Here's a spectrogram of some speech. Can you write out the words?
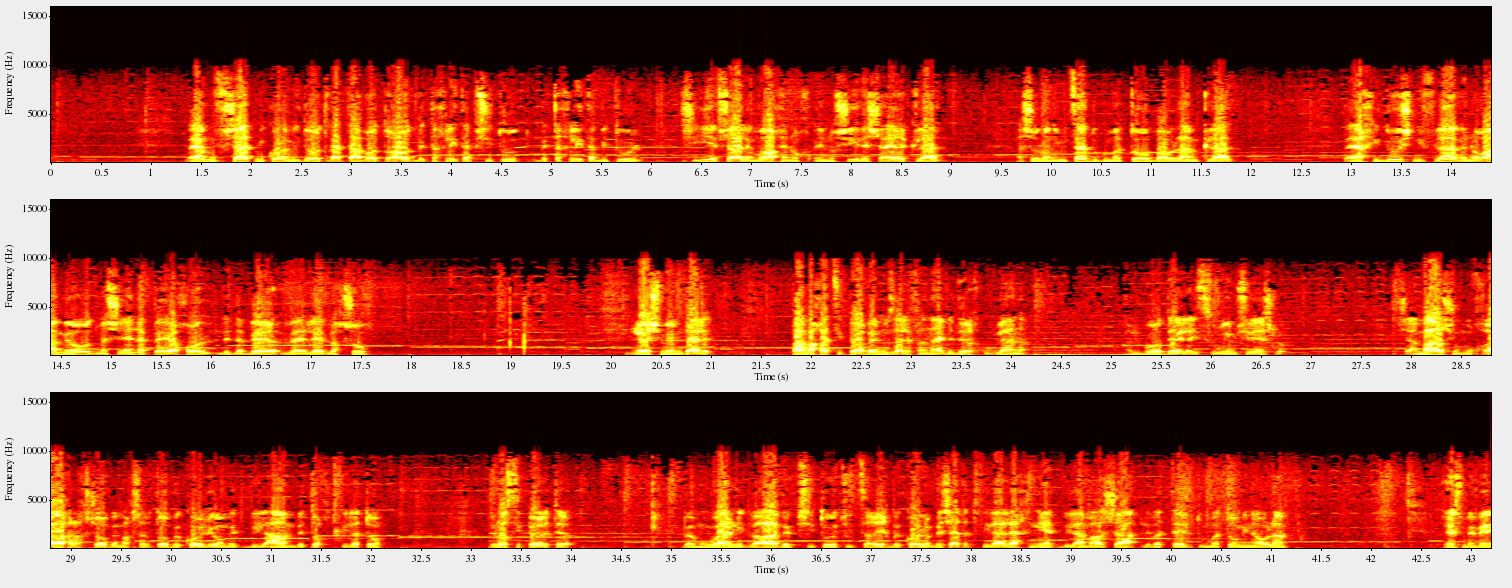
והיה מופשט מכל המידות והתאוות רעות בתכלית הפשיטות ובתכלית הביטול שאי אפשר למוח אנושי לשער כלל. אשר לא נמצא דוגמתו בעולם כלל. והיה חידוש נפלא ונורא מאוד, מה שאין הפה יכול לדבר והלב לחשוב. רמ"ד פעם אחת סיפר רבנו ז"ל לפניי בדרך קובלנה על גודל האיסורים שיש לו, שאמר שהוא מוכרח לחשוב במחשבתו בכל יום את בלעם בתוך תפילתו, ולא סיפר יותר. והמובן מדבריו בפשיטות שהוא צריך בכל יום בשעת התפילה להכניע את בלעם הרשע, לבטל טומאתו מן העולם. רמ"ה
